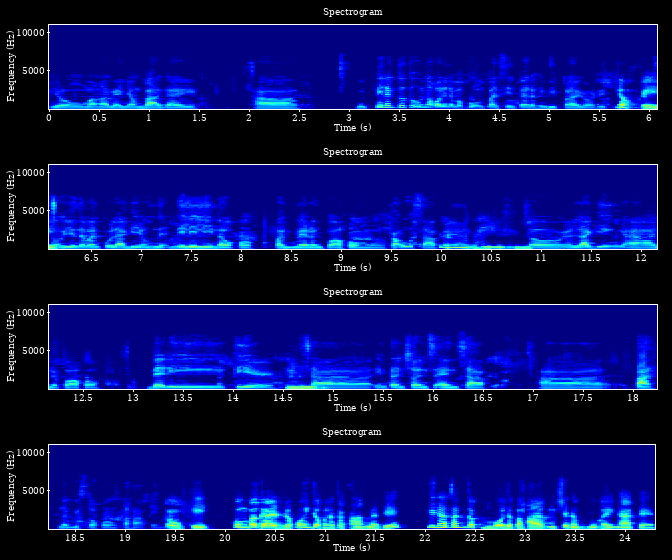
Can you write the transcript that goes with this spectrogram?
yung mga ganiyang bagay, ah, pinagtutuunan ko rin naman pong pansin pero hindi priority. Okey. So, yun naman po lagi yung ni nililinaw ko 'pag meron po akong kausap, ayan. Hmm. So, laging, ah, ano po ako, very clear sa Hmm. intentions and sa, ah, path na gusto kong tahakin. Okey. Kumbaga 'no, kung hindi ako nagkakamali, tinatanggap mo na bahagi siya ng buhay natin,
